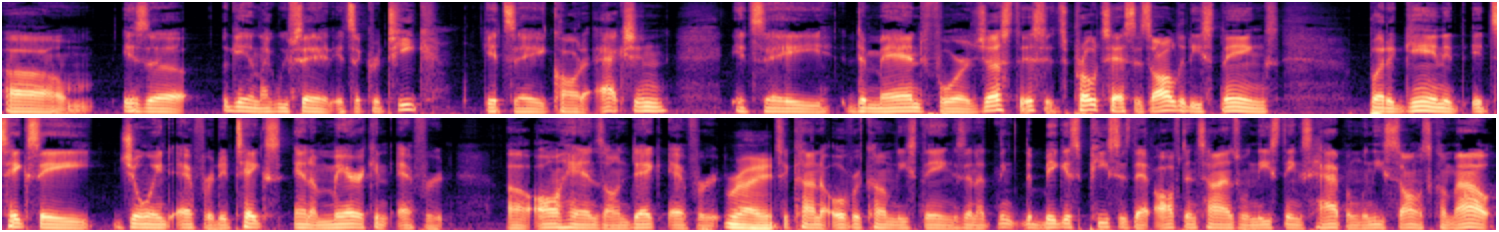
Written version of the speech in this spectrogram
um, is a again, like we've said, it's a critique, it's a call to action, it's a demand for justice, it's protest, it's all of these things. But again, it, it takes a joined effort. It takes an American effort uh, all hands on deck effort right. to kind of overcome these things. And I think the biggest piece is that oftentimes when these things happen, when these songs come out,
